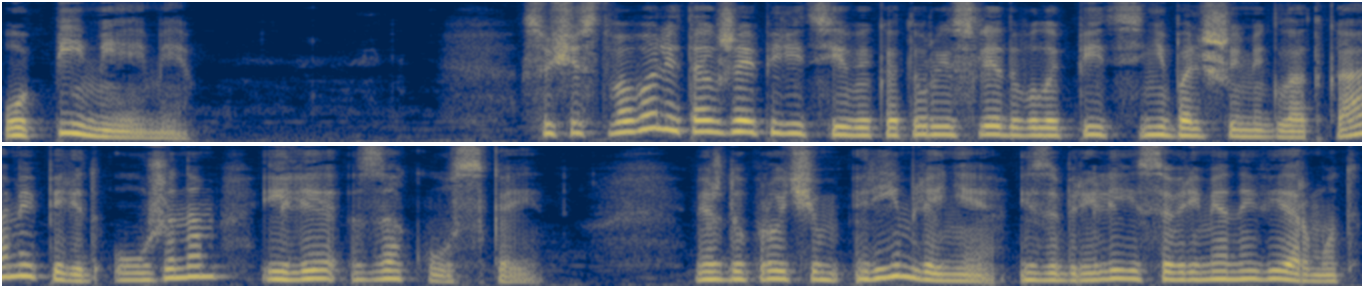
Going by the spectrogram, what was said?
опимиями. Существовали также аперитивы, которые следовало пить небольшими глотками перед ужином или закуской. Между прочим, римляне изобрели и современный вермут,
